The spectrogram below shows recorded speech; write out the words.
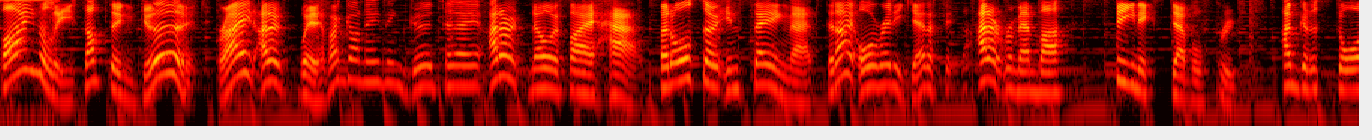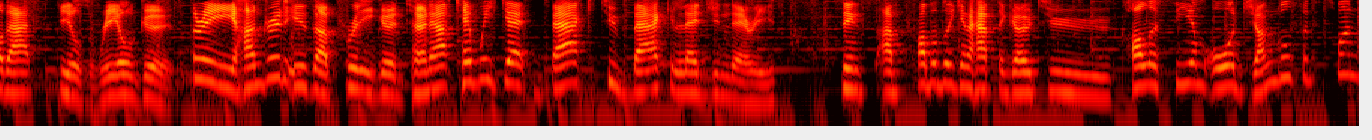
Finally, something good, right? I don't... Wait, have I gotten anything good today? I don't know if I have. But also, in saying that, did I already get a... I don't remember. Phoenix devil fruit. I'm going to store that feels real good. 300 is a pretty good turnout. Can we get back-to-back -back legendaries? Since I'm probably going to have to go to Colosseum or Jungle for this one.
